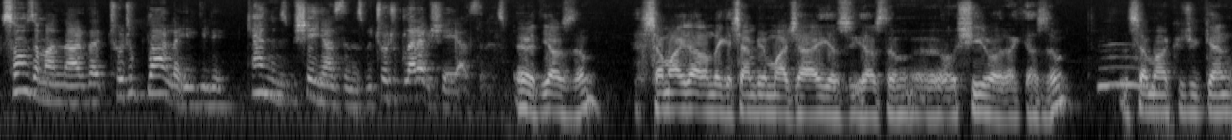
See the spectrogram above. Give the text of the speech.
son zamanlarda çocuklarla ilgili kendiniz bir şey yazdınız mı? Çocuklara bir şey yazdınız mı? Evet yazdım. Sema ile aramda geçen bir macerayı yaz, yazdım. Ee, O şiir olarak yazdım. Sema küçükken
